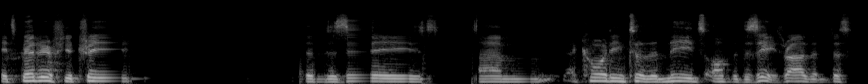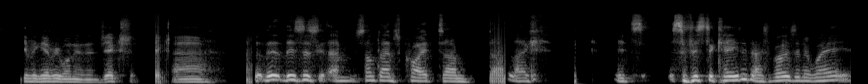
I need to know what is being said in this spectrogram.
It's better if you treat the disease um, according to the needs of the disease rather than just giving everyone an injection. Uh, this is um, sometimes quite um, like it's sophisticated, I suppose, in a way,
